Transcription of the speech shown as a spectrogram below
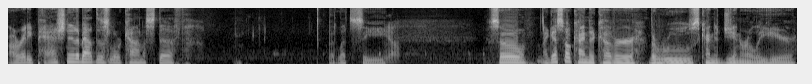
already passionate about this Lorcana stuff. But let's see. Yeah. So, I guess I'll kind of cover the rules kind of generally here.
